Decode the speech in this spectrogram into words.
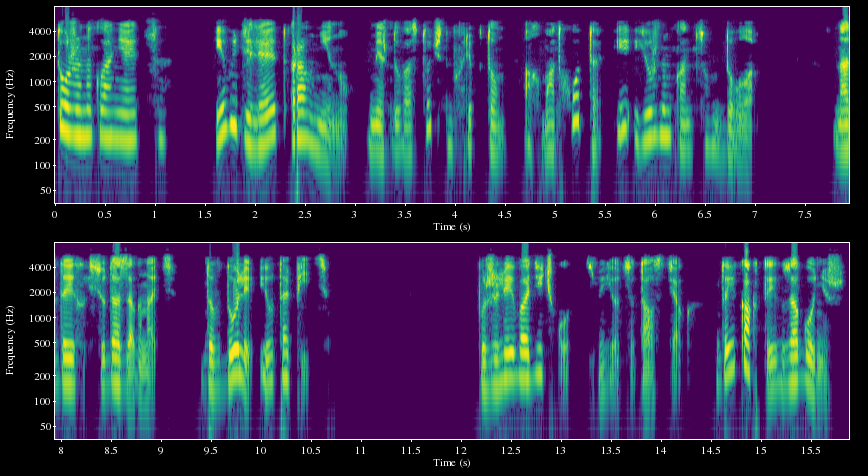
тоже наклоняется и выделяет равнину между восточным хребтом Ахмадхота и южным концом Дола. Надо их сюда загнать, да вдоль и утопить. «Пожалей водичку», – смеется толстяк. «Да и как ты их загонишь?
